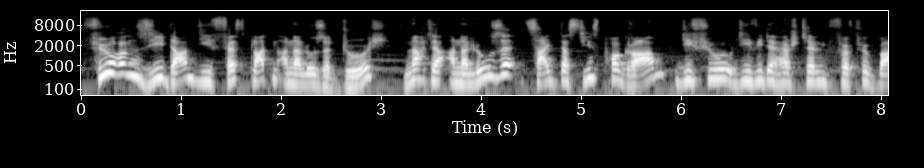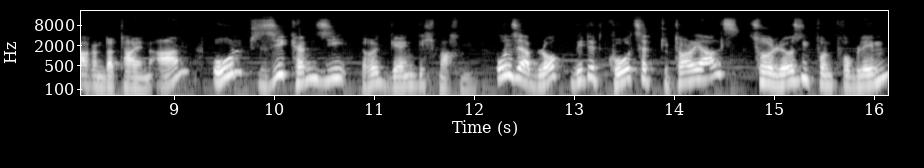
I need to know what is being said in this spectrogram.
Führen Sie dann die Festplattenanalyse durch. Nach der Analyse zeigt das Dienstprogramm die für die Wiederherstellung verfügbaren Dateien an und Sie können sie rückgängig machen. Unser Blog bietet kurze Tutorials zur Lösung von Problemen,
